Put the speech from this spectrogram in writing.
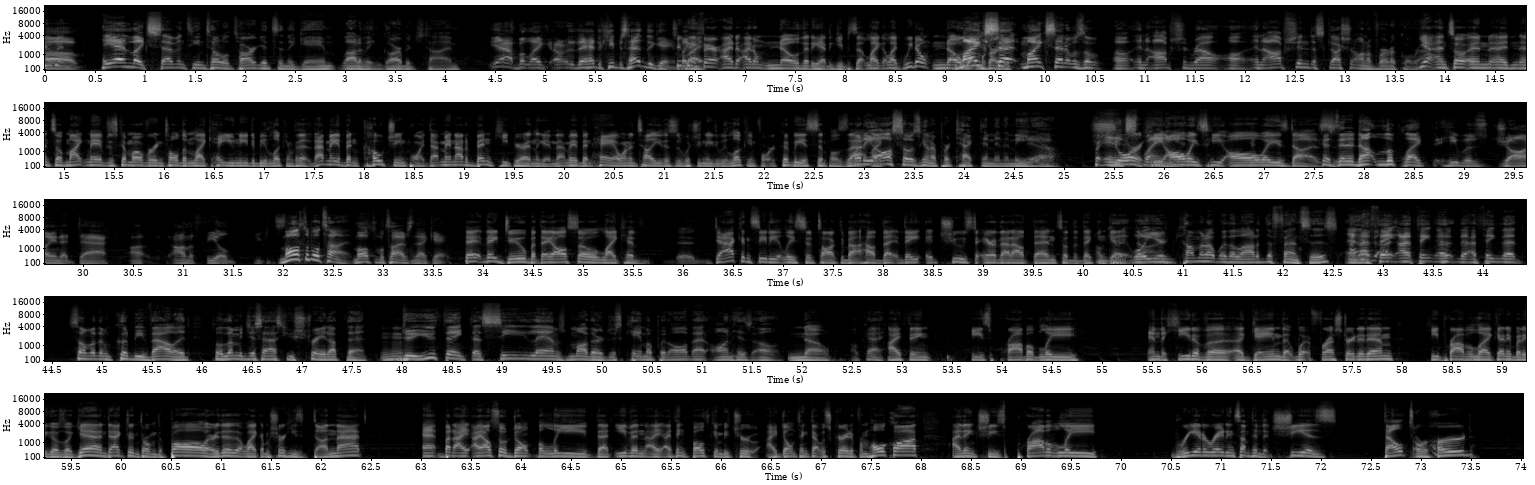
Uh, he had like 17 total targets in the game. A lot of it in garbage time. Yeah, but like uh, they had to keep his head in the game. To Like, be fair, I, I don't know that he had to keep his head. like like we don't know. Mike said Mike said it was a uh, an option route, uh, an option discussion on a vertical route. Yeah, and so and, and and so Mike may have just come over and told him like, hey, you need to be looking for this. That may have been coaching point. That may not have been keep your head in the game. That may have been, hey, I want to tell you this is what you need to be looking for. It could be as simple as that. but he Like, also is going to protect him in the media. for- in sure explaining he it. always he always does. because it did not look like he was jawing at Dak on, on the field? You could see multiple times. multiple times in that game. They they do, but they also like have. Uh, Dak and CD at least have talked about how they, they choose to air that out then so that they can get it. well, done. you're coming up with a lot of defenses, and I I, think I, think that, I think that some of them could be valid. So let me just ask you straight up: then, Mm-hmm. do you think that C. Lamb's mother just came up with all that on his own? no. Okay, I think he's probably in the heat of a, a game that what frustrated him. He probably like anybody goes like, yeah, and Dak didn't throw him the ball, or like I'm sure he's done that. Eh, but I, I also don't believe that even I, I think both can be true. I don't think that was created from whole cloth. I think she's probably reiterating something that she has felt or heard.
